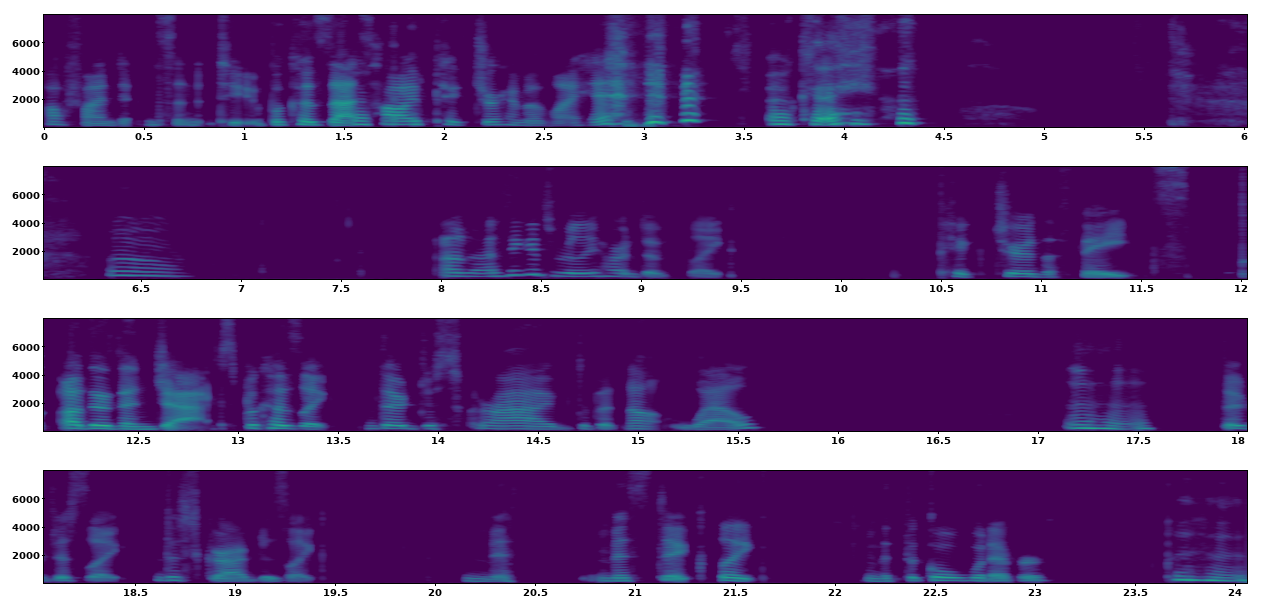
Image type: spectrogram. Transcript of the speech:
I'll find it and send it to you because that's how I picture him in my head. Okay. Oh. I don't know. I think it's really hard to like picture the fates other than Jacks because like they're described but not well. Mm-hmm. They're just like described as like myth mystic, like mythical, whatever. Mm-hmm.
